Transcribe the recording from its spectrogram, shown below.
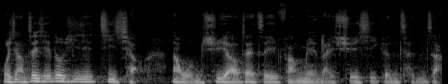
我想这些都是一些技巧。那我们需要在这一方面来学习跟成长。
